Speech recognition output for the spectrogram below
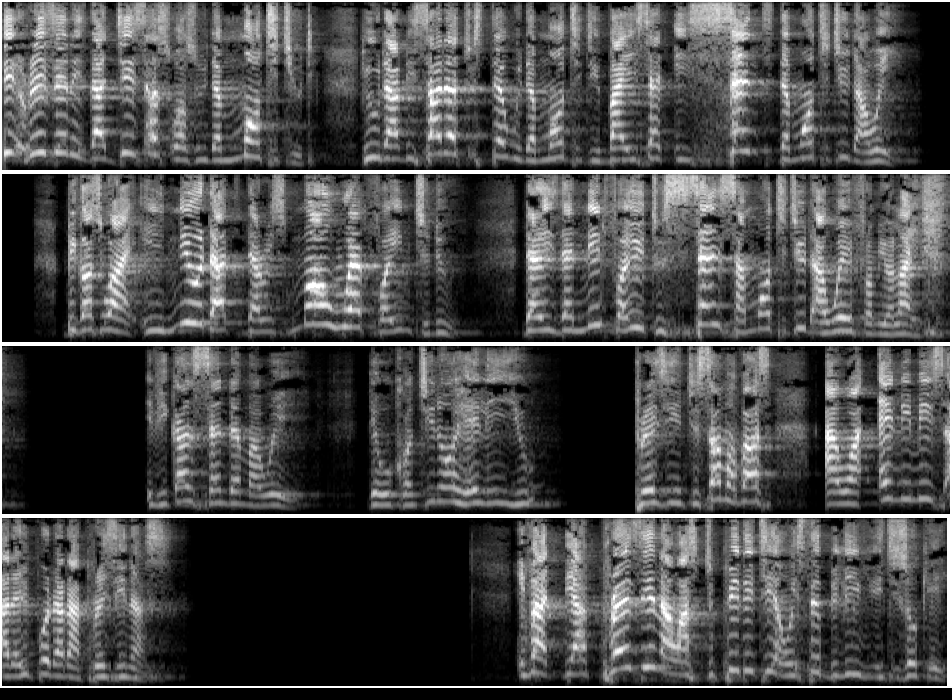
The reason is that Jesus was with the multitude. He would have decided to stay with the multitude, but he said he sent the multitude away. Because why? He knew that there is more work for him to do. There is the need for you to send some multitude away from your life. If you can't send them away, they will continue hailing you, praising. To some of us, our enemies are the people that are praising us. In fact, they are praising our stupidity and we still believe it is okay.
